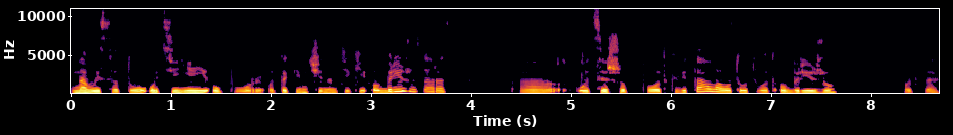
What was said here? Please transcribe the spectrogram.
на висоту оцієї опори. От таким чином тільки обріжу зараз. Е, Оце, щоб поотквітала, отут от обріжу. Оце.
